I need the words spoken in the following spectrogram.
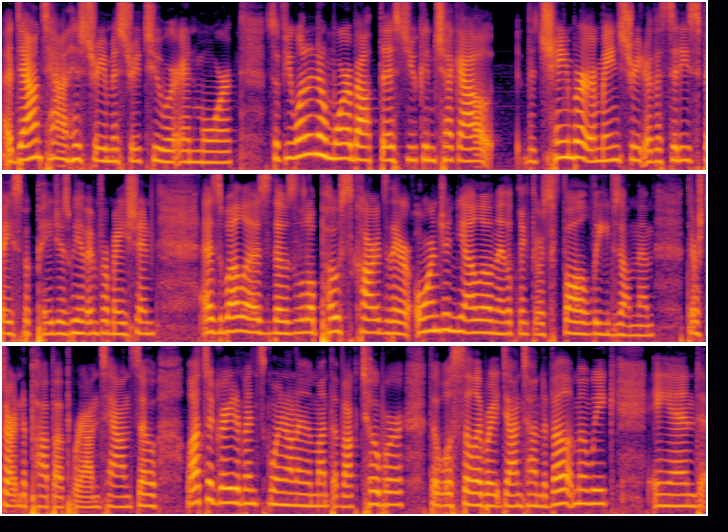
a downtown history and mystery tour, and more. So, if you want to know more about this, you can check out the Chamber or Main Street or the city's Facebook pages. We have information as well as those little postcards. They're orange and yellow and they look like there's fall leaves on them. They're starting to pop up around town. So, lots of great events going on in the month of October that will celebrate Downtown Development Week. And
